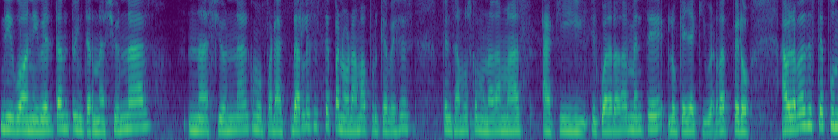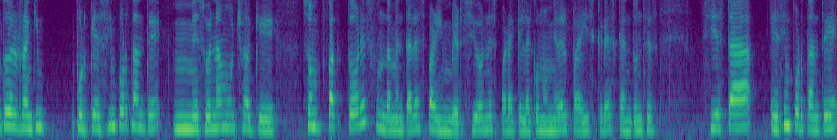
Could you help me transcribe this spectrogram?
digo, a nivel tanto internacional, nacional, como para darles este panorama, porque a veces pensamos como nada más aquí cuadradamente lo que hay aquí, ¿verdad? Pero hablabas de este punto del ranking porque es importante, me suena mucho a que son factores fundamentales para inversiones, para que la economía del país crezca. Entonces, sí está, es importante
